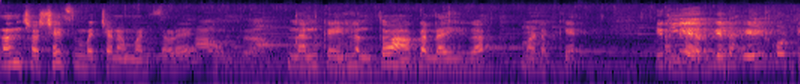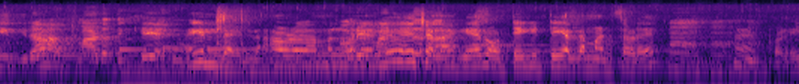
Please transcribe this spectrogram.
ನನ್ನ ಸೊಸೆ ತುಂಬ ಚೆನ್ನಾಗಿ ಮಾಡ್ತಾಳೆ. ನನ್ನ ಕೈಲಂತೂ ಆಗಲ್ಲ ಈಗ ಮಾಡೋಕ್ಕೆ. ಇರ್ಲಿ ಹೇಳ್ಕೊಟ್ಟಿದ್ದೀರಾ ಮಾಡೋದಕ್ಕೆ? ಇಲ್ಲ ಇಲ್ಲ. ಅವಳ ಮನೆಯಲ್ಲಿ ಚೆನ್ನಾಗಿ ರೊಟ್ಟಿ ಗಿಟ್ಟಿ ಎಲ್ಲ ಮಾಡ್ತಾಳೆ. ಹೇಳ್ಕೊಳ್ಳಿ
